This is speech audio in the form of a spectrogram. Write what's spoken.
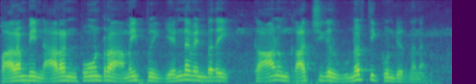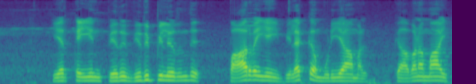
பரம்பின் அரண் போன்ற அமைப்பு என்னவென்பதை காணும் காட்சிகள் உணர்த்தி கொண்டிருந்தன. இயற்கையின் பெரு விருப்பிலிருந்து பார்வையை விலக்க முடியாமல் கவனமாய்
